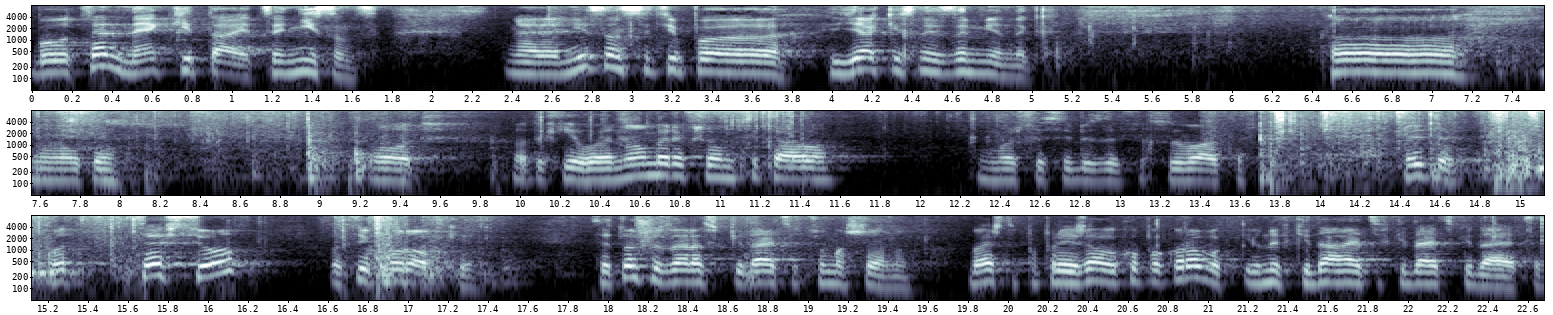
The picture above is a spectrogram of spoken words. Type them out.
Бо це не Китай, це Нісанс. Нісанс це, типу, якісний замінник. О, давайте. От. Отакий його номер, якщо вам цікаво. Можете собі зафіксувати. Видите? От це все, оці коробки. Це те, що зараз вкидається в цю машину. Бачите, поприїжджала купа коробок і вони вкидаються, вкидаються, вкидаються.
